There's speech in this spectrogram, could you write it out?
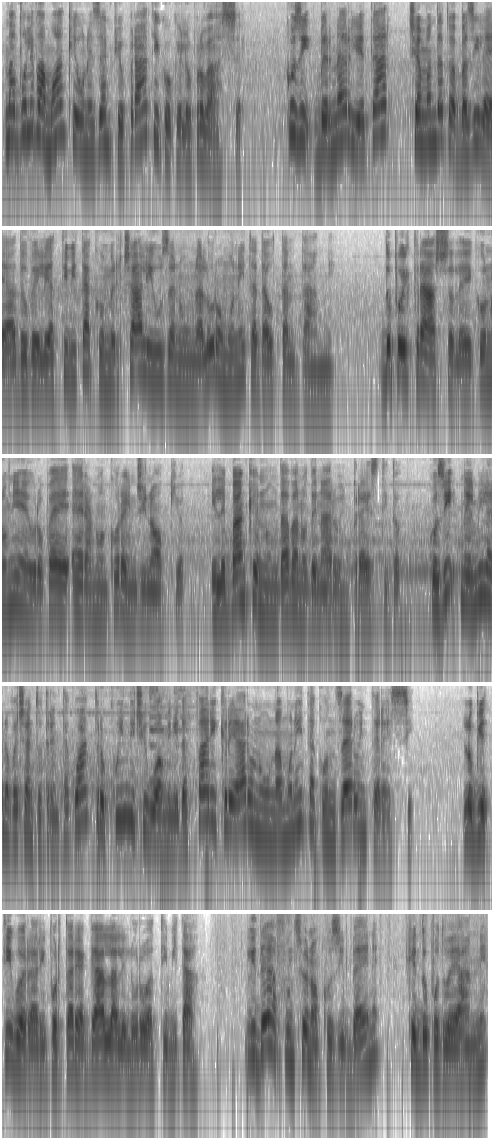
Ma volevamo anche un esempio pratico che lo provasse. Così Bernard Lietard ci ha mandato a Basilea, dove le attività commerciali usano una loro moneta da 80 anni. Dopo il crash le economie europee erano ancora in ginocchio e le banche non davano denaro in prestito. Così nel 1934 15 uomini d'affari crearono una moneta con zero interessi. L'obiettivo era riportare a galla le loro attività. L'idea funzionò così bene che dopo due anni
